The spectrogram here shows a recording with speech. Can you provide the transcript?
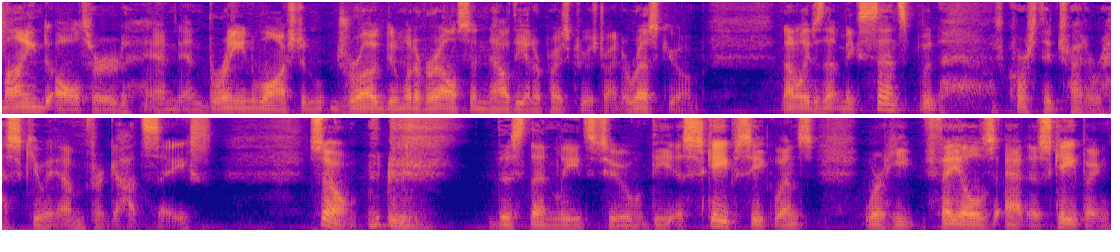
mind altered and, and brainwashed and drugged and whatever else, and now the Enterprise crew is trying to rescue him. Not only does that make sense, but of course they'd try to rescue him, for God's sakes. So, this then leads to the escape sequence, where he fails at escaping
